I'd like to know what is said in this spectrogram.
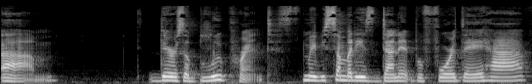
um, there's a blueprint maybe somebody's done it before they have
